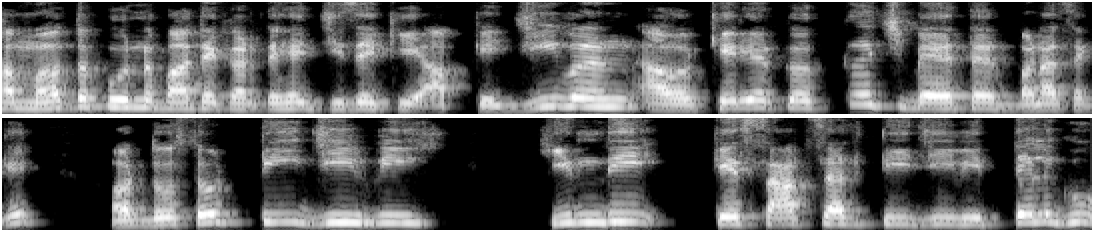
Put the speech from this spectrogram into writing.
हम महत्वपूर्ण बातें करते हैं, जिसे कि आपके जीवन और करियर को कुछ बेहतर बना सके। और दोस्तों टीजीवी हिंदी के साथ साथ टीजीवी तेलुगु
